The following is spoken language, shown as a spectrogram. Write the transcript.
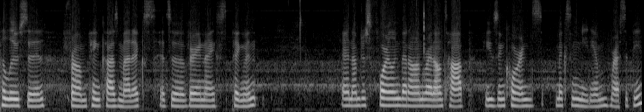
Pellucid from Paint Cosmetics. It's a very nice pigment. And I'm just foiling that on right on top using Corn's Mixing Medium recipe.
